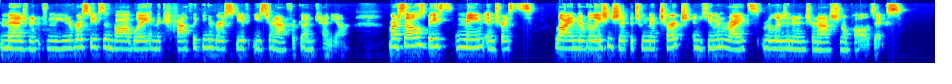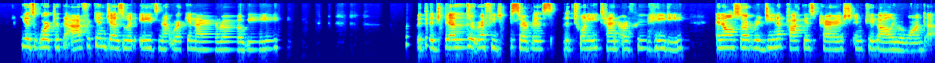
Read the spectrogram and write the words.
and management from the University of Zimbabwe and the Catholic University of Eastern Africa in Kenya. Marcel's base main interests lie in the relationship between the church and human rights, religion, and international politics. He has worked at the African Jesuit AIDS Network in Nairobi, with the Jesuit Refugee Service, the 2010 earthquake in Haiti, and also at Regina Pacis Parish in Kigali, Rwanda.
